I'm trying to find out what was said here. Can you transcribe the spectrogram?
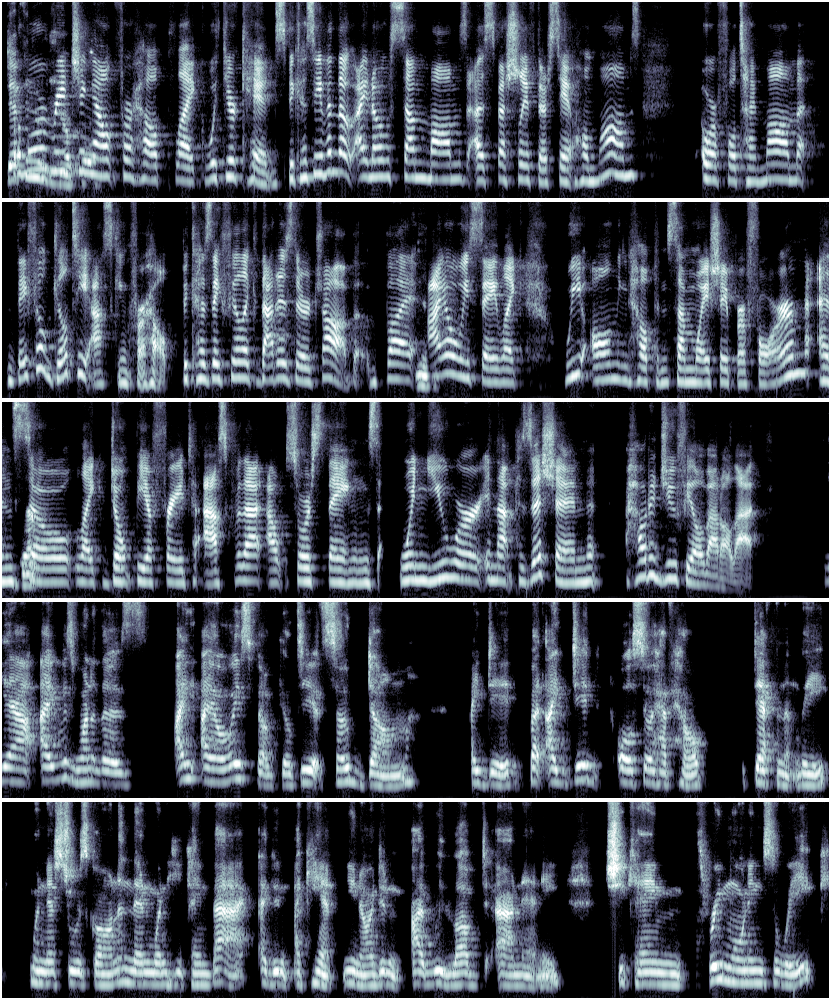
Definitely reaching helpful. out for help, like with your kids, because even though I know some moms, especially if they're stay at home moms or a full time mom, they feel guilty asking for help because they feel like that is their job. But yeah. I always say, like, we all need help in some way, shape, or form. And so, like, don't be afraid to ask for that, outsource things. When you were in that position, how did you feel about all that? Yeah, I was one of those. I, I always felt guilty. It's so dumb. I did, but I did also have help, definitely, when Nestor was gone. And then when he came back, I didn't, I can't, you know, I didn't, I, we loved our nanny. She came three mornings a week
